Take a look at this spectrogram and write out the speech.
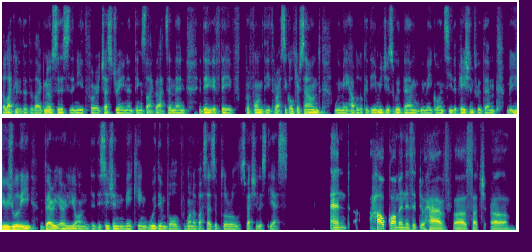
the likelihood of the diagnosis, the need for a chest drain and things like that. And then they, if they've performed the thoracic ultrasound, we may have a look at the images with them. We may go and see the patient with them. But usually, very early on, the decision making would involve one of us as a pleural specialist. Yes. And how common is it to have uh, such um,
